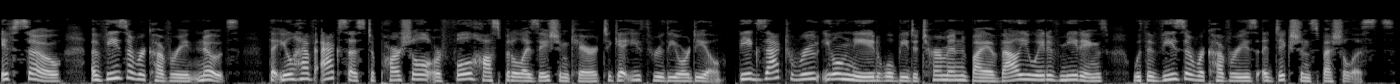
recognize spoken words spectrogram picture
If so, Avisa Recovery notes that you'll have access to partial or full hospitalization care to get you through the ordeal. The exact route you'll need will be determined by evaluative meetings with Avisa Recovery's addiction specialists.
